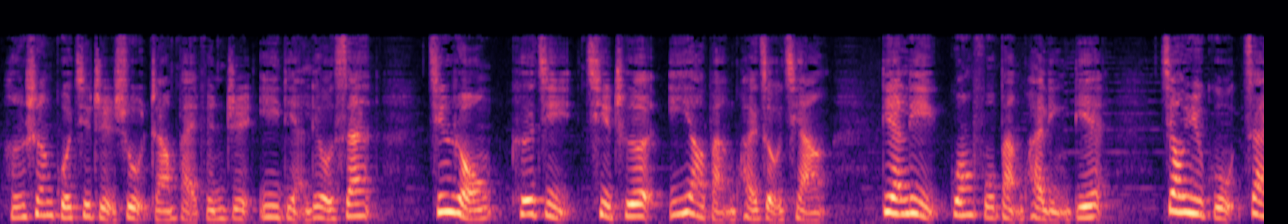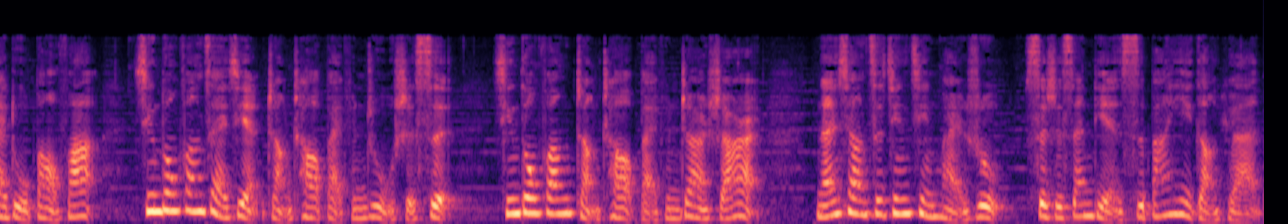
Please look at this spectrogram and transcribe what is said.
恒生国企指数涨百分之一点六三。金融科技、汽车、医药板块走强，电力、光伏板块领跌，教育股再度爆发，新东方在线涨超百分之五十四，新东方涨超百分之二十二，南向资金净买入四十三点四八亿港元。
